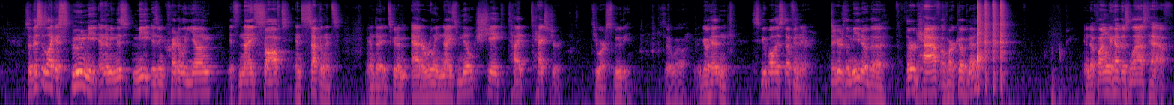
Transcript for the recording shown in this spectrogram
So this is like a spoon meat, and I mean this meat is incredibly young. It's nice, soft, and succulent. And uh, it's going to add a really nice milkshake type texture to our smoothie. So uh, go ahead and scoop all this stuff in there. So here's the meat of the third half of our coconut. And uh, finally have this last half.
